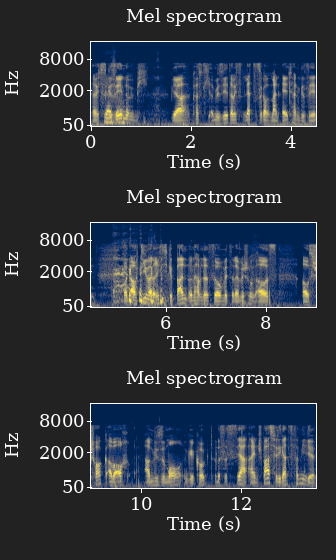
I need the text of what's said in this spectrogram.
Da habe ich das Ja, ich gesehen auch. und mich ja, köstlich amüsiert. Da habe ich es letztens sogar mit meinen Eltern gesehen. Und auch die waren richtig gebannt und haben das so mit so einer Mischung aus, aus Schock, aber auch Amüsement geguckt. Und das ist ja ein Spaß für die ganze Familie.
